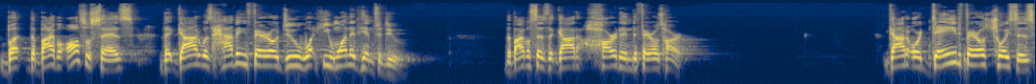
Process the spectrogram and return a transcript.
But the Bible also says that God was having Pharaoh do what he wanted him to do. The Bible says that God hardened Pharaoh's heart. God ordained Pharaoh's choices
